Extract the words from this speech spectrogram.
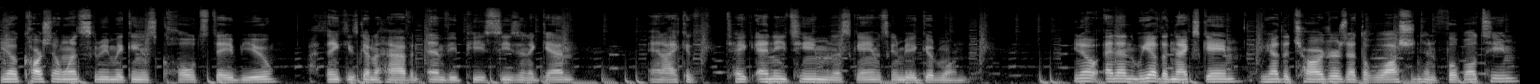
You know, Carson Wentz is gonna be making his Colts debut. I think he's gonna have an MVP season again, and I could take any team in this game. It's gonna be a good one. You know, and then we have the next game. We have the Chargers at the Washington football team.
